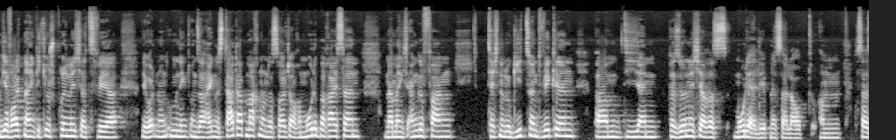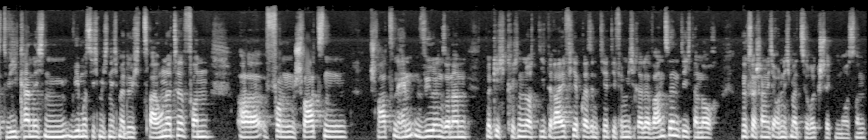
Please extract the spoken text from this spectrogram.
wir wollten eigentlich ursprünglich, als wir, wir wollten unbedingt unser eigenes Startup machen und das sollte auch im Modebereich sein und haben eigentlich angefangen, Technologie zu entwickeln, ähm, die ein persönlicheres Modeerlebnis erlaubt. Ähm, das heißt, wie kann ich, wie muss ich mich nicht mehr durch 200 von, äh, von schwarzen, schwarzen Händen wühlen, sondern wirklich kriege nur noch die drei, vier präsentiert, die für mich relevant sind, die ich dann noch höchstwahrscheinlich auch nicht mehr zurückschicken muss. Und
